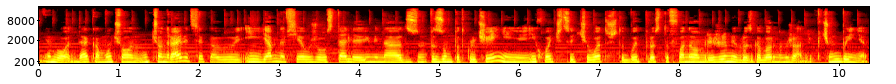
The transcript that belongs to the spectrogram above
Вот, да, кому что нравится, и явно все уже устали именно от зум-подключений, и хочется чего-то, что будет просто в фоновом режиме в разговорном жанре. Почему бы и нет?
